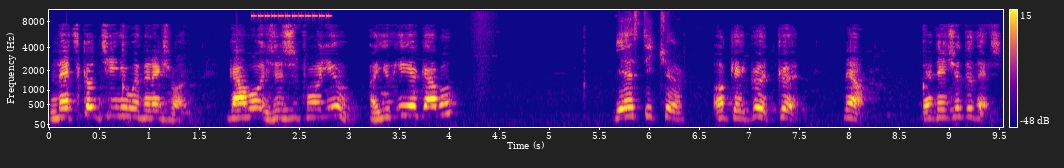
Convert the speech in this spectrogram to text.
Let's continue with the next one. Gabo, is this for you? Are you here, Gabo? Yes, teacher. Okay, good, good. Now, attention to this.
